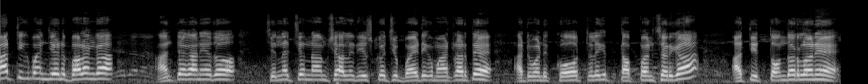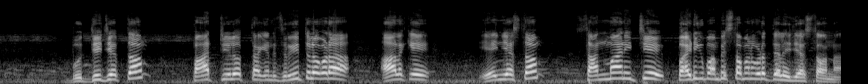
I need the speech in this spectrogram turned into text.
పార్టీకి పనిచేయండి బలంగా. అంతేగాని ఏదో చిన్న చిన్న అంశాలను తీసుకొచ్చి బయటకు మాట్లాడితే అటువంటి కోర్టులకి తప్పనిసరిగా అతి తొందరలోనే బుద్ధి చెప్తాం. పార్టీలో తగిన రీతిలో కూడా వాళ్ళకి ఏం చేస్తాం? సన్మానించి బయటికి పంపిస్తామని కూడా తెలియజేస్తా ఉన్నా.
